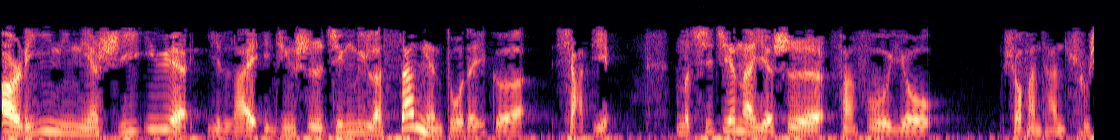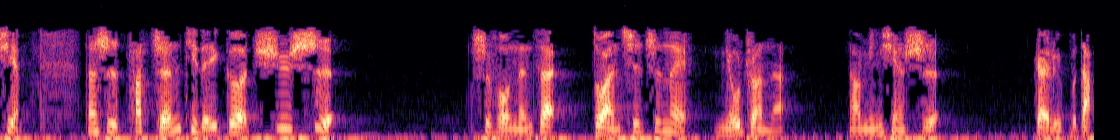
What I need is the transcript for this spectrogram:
二零一零年十一月以来，已经是经历了三年多的一个下跌。那么期间呢，也是反复有小反弹出现，但是它整体的一个趋势是否能在短期之内扭转呢？那明显是概率不大。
